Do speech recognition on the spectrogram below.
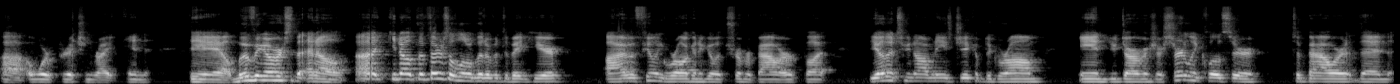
uh, award prediction right in the AL. Moving over to the NL, uh, you know, that there's a little bit of a debate here. I have a feeling we're all going to go with Trevor Bauer, but the other two nominees, Jacob DeGrom and Yu Darvish, are certainly closer to Bauer than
